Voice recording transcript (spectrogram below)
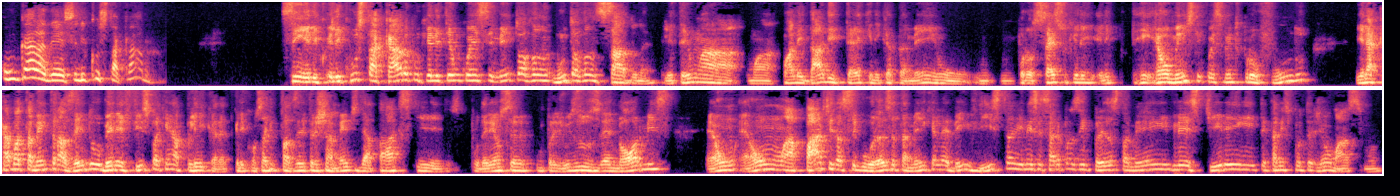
um cara desse, ele custa caro? Sim, ele, ele custa caro porque ele tem um conhecimento avan, muito avançado, né? Ele tem uma, uma qualidade técnica também, um, um processo que ele, ele realmente tem conhecimento profundo Ele acaba também trazendo benefício para quem aplica, né? Porque ele consegue fazer fechamentos de ataques que poderiam ser com prejuízos enormes. É, um, é uma parte da segurança também que ela é bem vista e necessária para as empresas também investirem e tentarem se proteger ao máximo.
